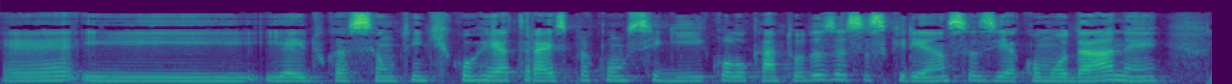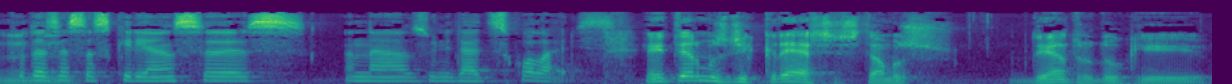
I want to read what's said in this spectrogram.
é, e, e, a educação tem que correr atrás para conseguir colocar todas essas crianças e acomodar né, todas uhum. essas crianças nas unidades escolares. Em termos de creche, estamos dentro do que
